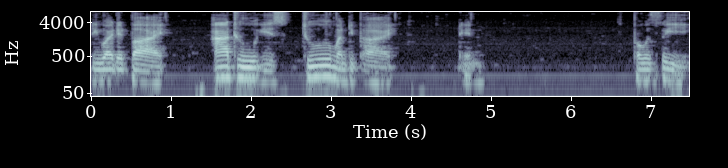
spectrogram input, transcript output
divided by r2 is 2 multiply 10 power 3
